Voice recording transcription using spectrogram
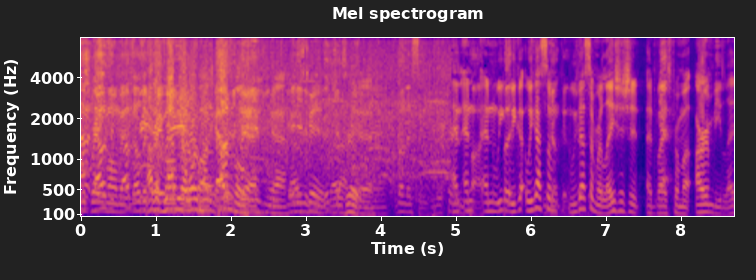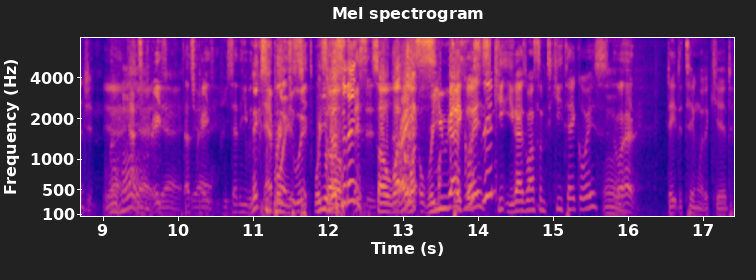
was a great moment. That was a great moment. Grammy award-winning That was convo. great. Yeah, Yeah. that was good. That was good. But listen, and and, and we, we got we got some joking, we got some relationship advice from an R and B legend. Yeah, That's yeah, crazy. yeah, That's yeah. crazy. He said he would Nixie never boys. do it. Were you So- listening? Listen, So what, Right? what Were you guys takeaways? listening? Key, you guys want some key takeaways? Go ahead. Date the ting with a kid.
